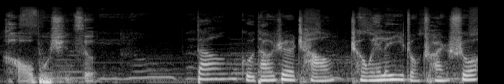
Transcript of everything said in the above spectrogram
毫不逊色。当古道热肠成为了一种传说，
